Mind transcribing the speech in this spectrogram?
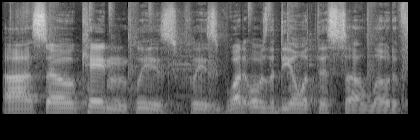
Uh, so, Caden, please, please, what, what was the deal with this uh, load of?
